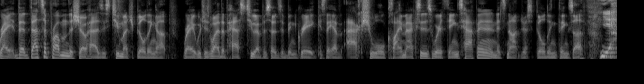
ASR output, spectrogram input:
Right. That that's a problem the show has is too much building up, right? Which is why the past two episodes have been great because they have actual climaxes where things happen and it's not just building things up. Yeah.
